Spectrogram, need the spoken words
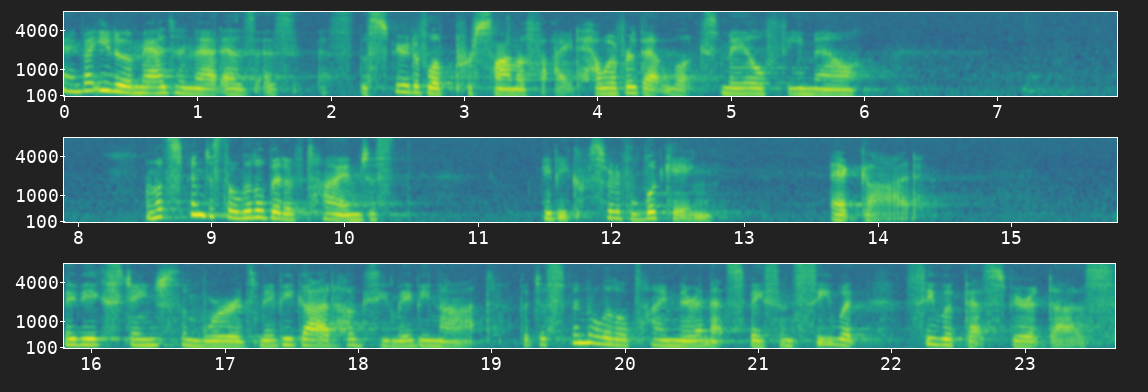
I invite you to imagine that as, as, as the Spirit of love personified, however that looks, male, female. And let's spend just a little bit of time just maybe sort of looking at God. Maybe exchange some words. Maybe God hugs you, maybe not. But just spend a little time there in that space and see what, see what that spirit does.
